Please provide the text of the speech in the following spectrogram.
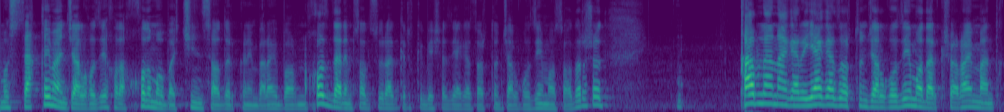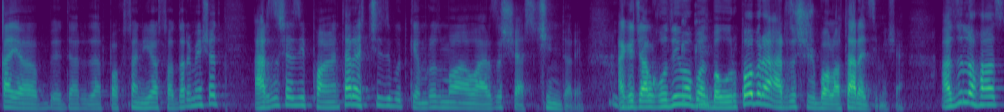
مستقیما جلغوزه خود خود ما به چین صادر کنیم. برای بار نخست در امسال صورت گرفت که بیش از یک هزار تن جلغوزه ما صادر شد. قبلا اگر یک هزار تن جلغوزه ما در کشورهای منطقه یا در, در پاکستان یا صادر می‌شد ارزش از این پایانتر از چیزی بود که امروز ما ارزش از چین داریم. اگر جلغوزه ما باز به اروپا بره ارزشش بالاتر از میشه. از اون لحاظ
